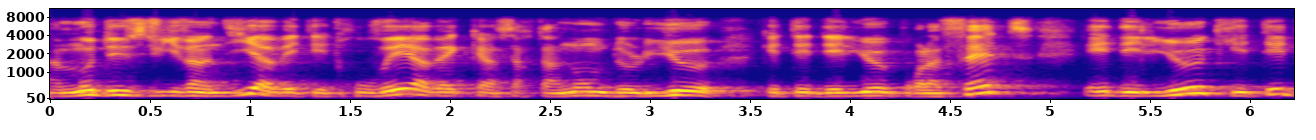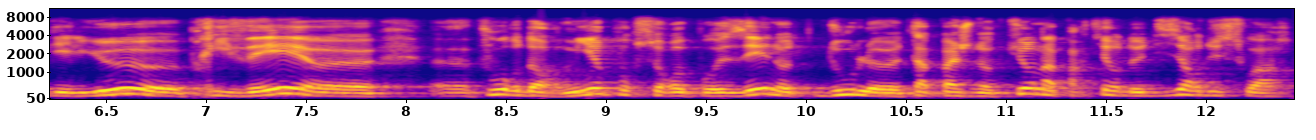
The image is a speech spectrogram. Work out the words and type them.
un modus vivendi avait été trouvé avec un certain nombre de lieux qui étaient des lieux pour la fête et des lieux qui étaient des lieux privés pour dormir, pour se reposer, d'où le tapage nocturne à partir de 10 heures du soir.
